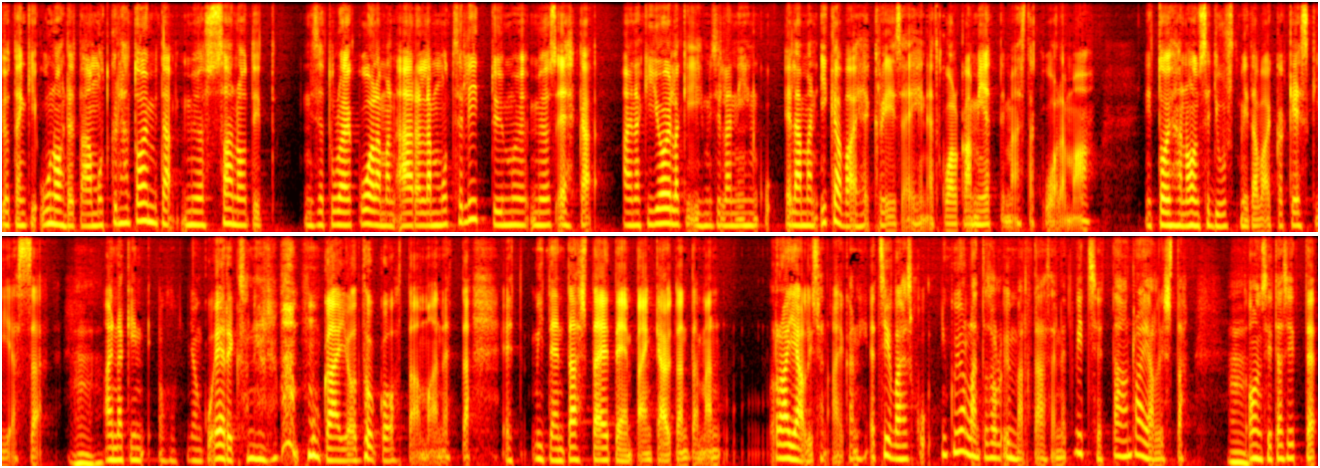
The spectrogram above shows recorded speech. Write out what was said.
jotenkin unohdetaan. Mutta kyllähän toi, mitä myös sanotit, niin se tulee kuoleman äärellä, mutta se liittyy my- myös ehkä ainakin joillakin ihmisillä niihin niin elämän ikävaihekriiseihin, että kun alkaa miettimään sitä kuolemaa, niin toihan on se just, mitä vaikka keski mm-hmm. ainakin jonkun Erikssonin mukaan joutuu kohtaamaan, että, että miten tästä eteenpäin käytän tämän rajallisen aikani. Että siinä vaiheessa, kun niin kuin jollain tasolla ymmärtää sen, että vitsi, että tämä on rajallista, mm. on sitä sitten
